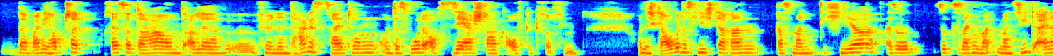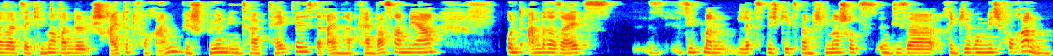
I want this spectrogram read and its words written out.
da war die Hauptstadtpresse da und alle äh, für eine Tageszeitung und das wurde auch sehr stark aufgegriffen. Und ich glaube, das liegt daran, dass man hier, also sozusagen, man, man sieht einerseits, der Klimawandel schreitet voran, wir spüren ihn tagtäglich, der Rhein hat kein Wasser mehr. Und andererseits sieht man, letztlich geht es beim Klimaschutz in dieser Regierung nicht voran.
